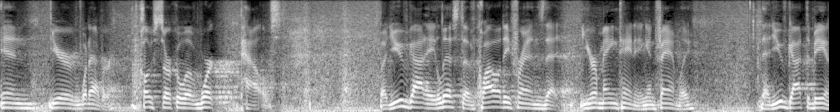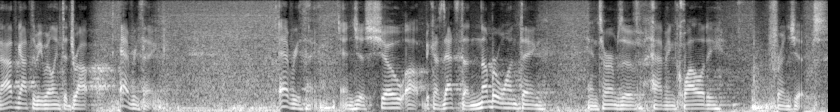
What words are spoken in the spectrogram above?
in your whatever, close circle of work pals. But you've got a list of quality friends that you're maintaining and family that you've got to be, and I've got to be willing to drop everything. Everything. And just show up because that's the number one thing in terms of having quality friendships.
